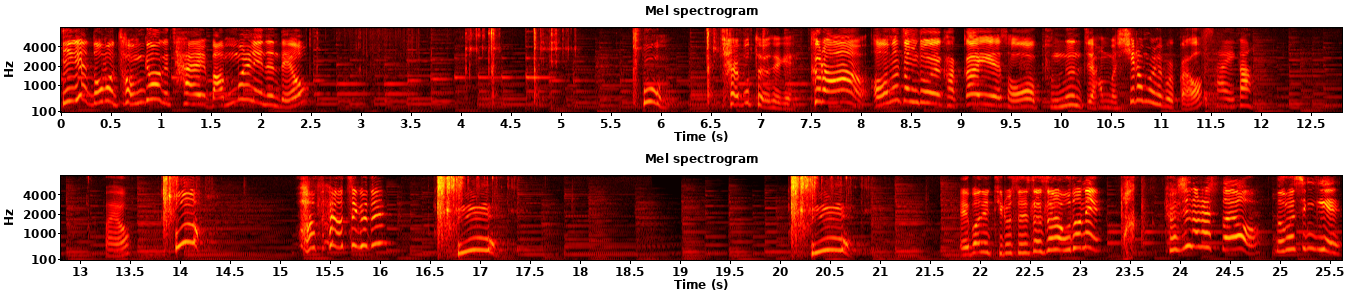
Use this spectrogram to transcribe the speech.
이게 너무 정교하게 잘 맞물리는데요? 오! 잘 붙어요, 되게. 그럼 어느 정도의 가까이에서 붙는지 한번 실험을 해볼까요? 사이가 봐요. 오! 봤어요, 친구들? 에반이 뒤로 슬슬슬 오더니 팍 변신을 했어요. 너무 신기해.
